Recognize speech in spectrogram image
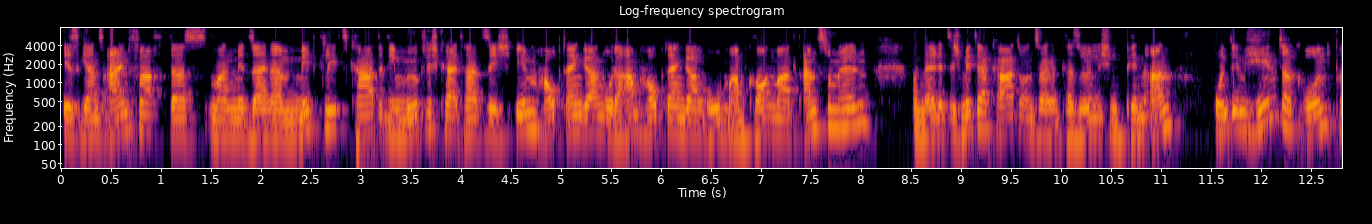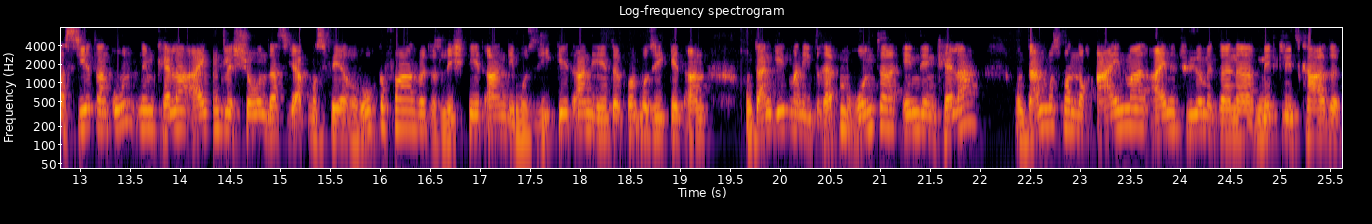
ist ganz einfach, dass man mit seiner Mitgliedskarte die Möglichkeit hat, sich im Haupteingang oder am Haupteingang oben am Kornmarkt anzumelden. Man meldet sich mit der Karte und seinem persönlichen PIN an Und im Hintergrund passiert dann unten im Keller eigentlich schon, dass die Atmosphäre hochgefahren wird, das Licht geht an, die Musik geht an, die Hintergrundmusik geht an. Und dann geht man die Treppen runter in den Keller. Und dann muss man noch einmal eine Tür mit seiner Mitgliedskarte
